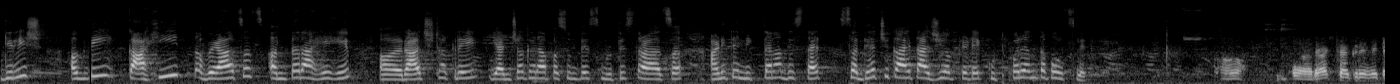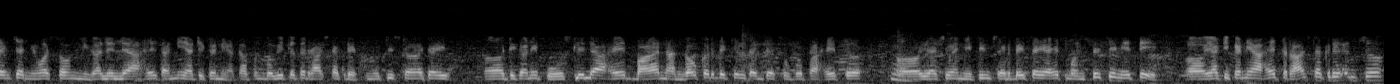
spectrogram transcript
गिरीश अगदी काही वेळाचंच अंतर आहे हे राज ठाकरे यांच्या घरापासून ते स्मृतीस्थळाचं आणि ते निघताना दिसत आहेत सध्याची काय ताजी अपडेट आहे? कुठपर्यंत पोहोचलेत? राज ठाकरे हे त्यांच्या निवासस्थान निघालेले आहेत आणि या ठिकाणी आता आपण बघितलं तर राज ठाकरे स्मृतीस्थळाच्या ठिकाणी पोहोचलेले आहेत. बाळा नांदगावकर देखील त्यांच्यासोबत आहेत. याशिवाय नितीन सरदेसाई आहेत. मनसेचे नेते या ठिकाणी आहेत. राज ठाकरे यांचं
